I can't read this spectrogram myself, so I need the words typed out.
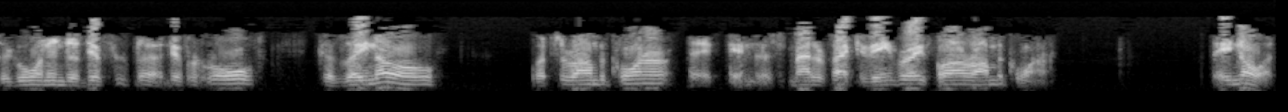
They're going into different uh, different roles because they know what's around the corner. And as a matter of fact, it ain't very far around the corner. They know it.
